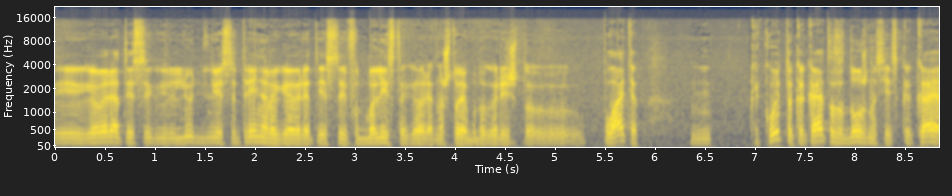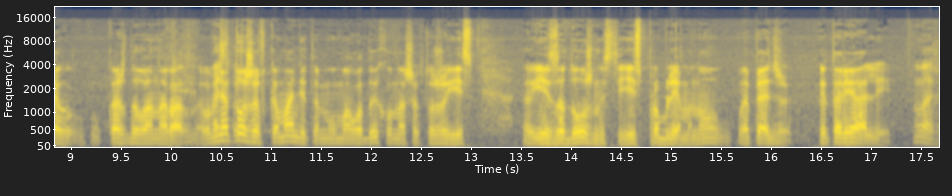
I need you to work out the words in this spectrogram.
И говорят, если люди, если тренеры говорят, если футболисты говорят, ну что я буду говорить, что э, платят, М, какой-то, какая-то задолженность есть. Какая, у каждого она разная. У меня Значит, тоже в команде, там у молодых, у наших тоже есть, э, есть задолженности, есть проблемы. Но, опять же, это реалии. Олеже.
